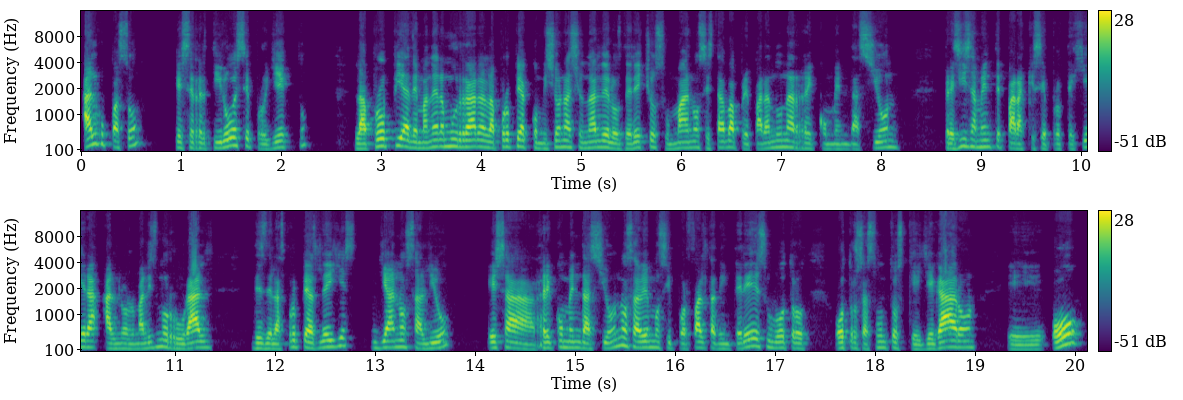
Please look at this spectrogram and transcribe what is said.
Algo pasó, que se retiró ese proyecto. La propia, de manera muy rara, la propia Comisión Nacional de los Derechos Humanos estaba preparando una recomendación precisamente para que se protegiera al normalismo rural desde las propias leyes. Ya no salió, esa recomendación. No sabemos si por falta de interés hubo otros asuntos que llegaron eh, o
